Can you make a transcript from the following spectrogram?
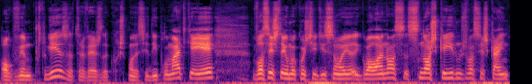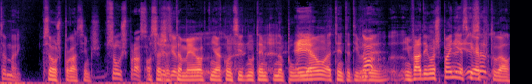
ao governo português, através da correspondência diplomática, é vocês têm uma Constituição igual à nossa, se nós cairmos, vocês caem também. São os próximos. São os próximos. Ou seja, dizer, também era o que tinha acontecido no tempo de Napoleão, a tentativa não, de invadirem a Espanha e a seguir a Exato. Portugal.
